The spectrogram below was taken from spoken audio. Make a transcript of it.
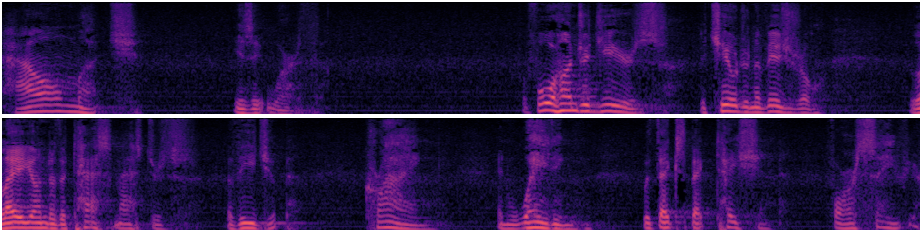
How much is it worth? For 400 years, the children of Israel lay under the taskmasters of Egypt, crying and waiting with expectation for our Savior.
